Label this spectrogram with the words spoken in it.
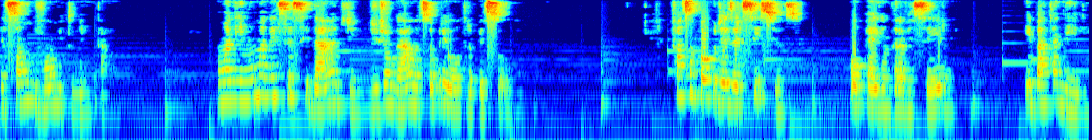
é só um vômito mental. Não há nenhuma necessidade de jogá-la sobre outra pessoa. Faça um pouco de exercícios ou pegue um travesseiro e bata nele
